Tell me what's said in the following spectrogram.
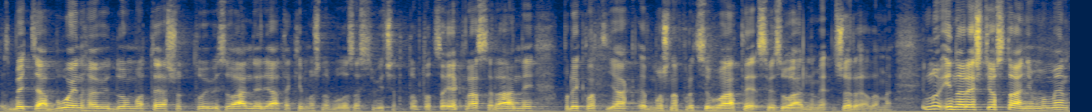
збиття Боїнга відомо, теж от той візуальний ряд, який можна було засвідчити. Тобто, це якраз реальний приклад, як можна працювати з візуальними джерелами. Ну і нарешті останній момент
